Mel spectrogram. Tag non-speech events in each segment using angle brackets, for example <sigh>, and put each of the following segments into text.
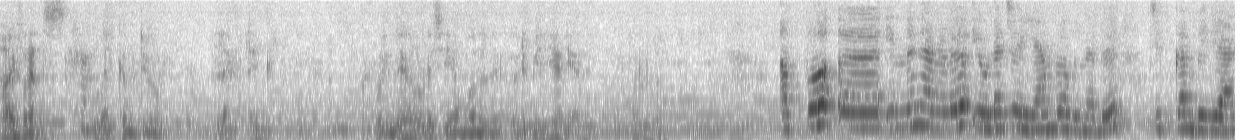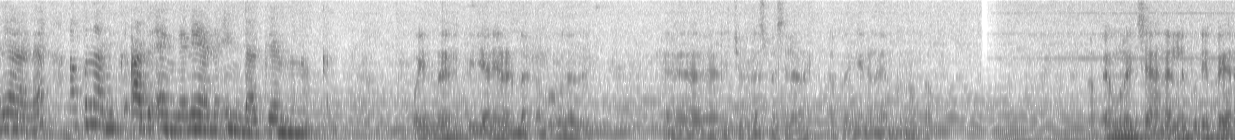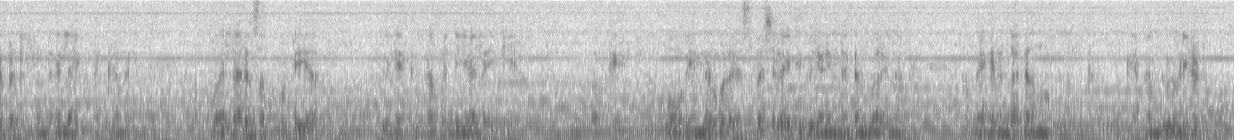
Hi friends welcome to life tech അപ്പോൾ ഇന്ന് ഞങ്ങളിവിടെ ചെയ്യാൻ പോകുന്നത് ഒരു ബിരിയാണിയാണ്. പറഞ്ഞത് അപ്പോൾ ഇന്ന് ഞങ്ങൾ ഇവിടെ ചെയ്യാൻ പോകുന്നത് ചിക്കൻ ബിരിയാണിയാണ്. അപ്പോൾ നമുക്ക് അത് എങ്ങനെയാണ് ഉണ്ടാക്കുക എന്ന് നോക്കാം. അപ്പോൾ ഇന്ന് ബിരിയാണിയാണ് ഉണ്ടാക്കാൻ പോകുന്നത്. റിച്ചുവിന്റെ സ്പെഷ്യലാണ്. അപ്പോൾ എങ്ങനെയാണ് നമുക്ക് നോക്കാം. അപ്പോൾ നമ്മൾ ചാനലിൽ പുതിയ പേരപ്പെട്ടിട്ടുണ്ട് ലൈഫ് ടെക്കാണ് എന്ന്. അപ്പോൾ എല്ലാവരും സപ്പോർട്ട് ചെയ്യുക. വീഡിയോക്ക് കമന്റ് ചെയ്യുക ലൈക്ക് ചെയ്യുക. ഓക്കെ അപ്പോൾ ഇന്ന് ഇവിടെ സ്പെഷ്യലായിട്ട് ബിരിയാണി ഉണ്ടാക്കാൻ പറയുന്നുണ്ട്. അപ്പോൾ എങ്ങനെ ഉണ്ടാക്കാമെന്ന് നോക്കാം നമുക്ക്. ഓക്കെ അപ്പോൾ നമുക്ക് വീഡിയോയിലോട്ട് പോകാം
